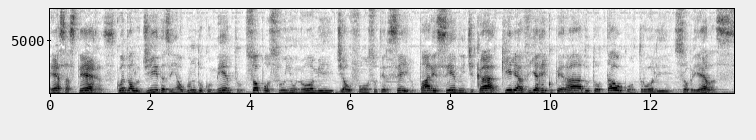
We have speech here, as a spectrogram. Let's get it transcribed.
Essas terras, quando aludidas em algum documento, só possuem o nome de Alfonso III, parecendo indicar que ele havia recuperado total controle sobre elas.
